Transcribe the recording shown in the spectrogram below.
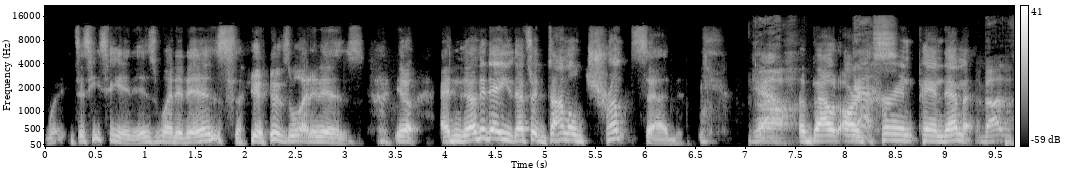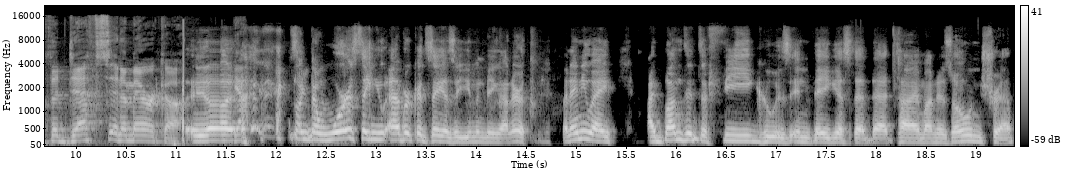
what, does he say it is what it is? it is what it is. You know, and the other day, that's what Donald Trump said Yeah. About our Yes. current pandemic. about the deaths in America. You know, Yeah. it's like the worst thing you ever could say as a human being on earth. But anyway, I bumped into Feig, who was in Vegas at that time on his own trip,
